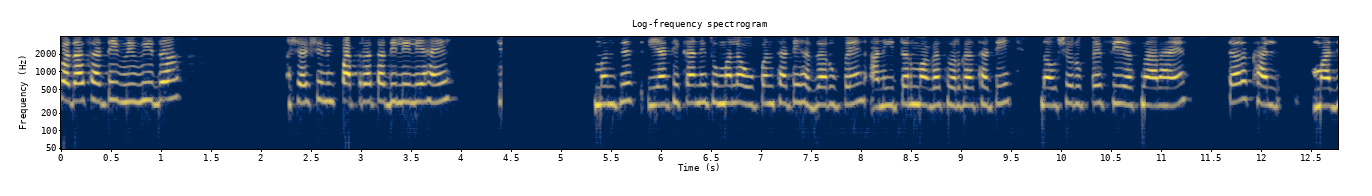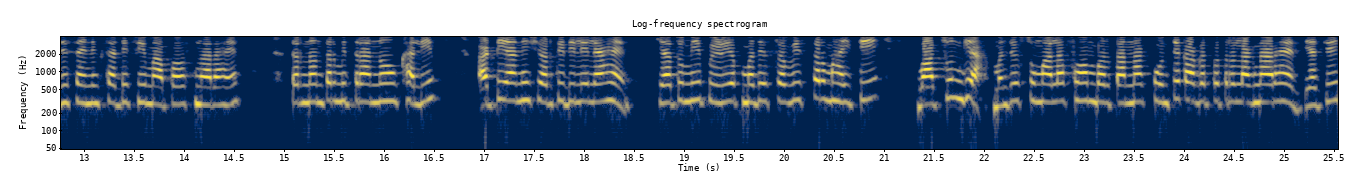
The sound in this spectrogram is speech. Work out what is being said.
पदासाठी विविध शैक्षणिक पात्रता दिलेली आहे. म्हणजेच या ठिकाणी तुम्हाला ओपनसाठी हजार रुपये आणि इतर मागास वर्गासाठी नऊशे रुपये फी असणार आहे. तर खाली माजी सैनिकसाठी फी माफ असणार आहे. तर नंतर मित्रांनो खाली अटी आणि शर्ती दिलेल्या आहेत. ह्या तुम्ही पीडीएफमध्ये सविस्तर माहिती वाचून घ्या. म्हणजेच तुम्हाला फॉर्म भरताना कोणते कागदपत्र लागणार आहेत याची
